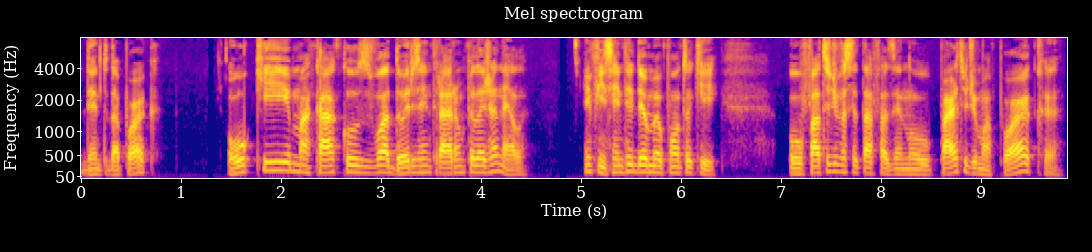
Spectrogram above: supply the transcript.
dentro da porca. Ou que macacos voadores entraram pela janela. Enfim, você entendeu meu ponto aqui. O fato de você estar tá fazendo parto de uma porca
